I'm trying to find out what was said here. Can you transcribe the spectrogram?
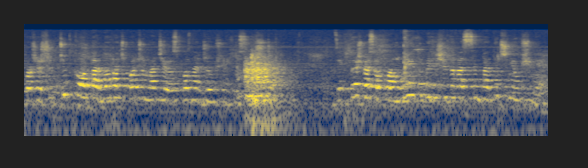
Proszę szybciutko opanować, po czym macie rozpoznać, że uśmiech jest nieszczery. Więc jak ktoś Was okłamuje, to będzie się do Was sympatycznie uśmiechał.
